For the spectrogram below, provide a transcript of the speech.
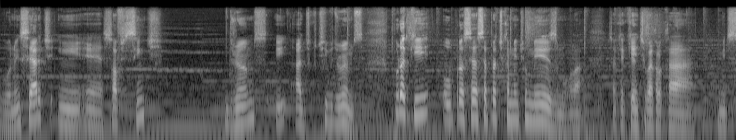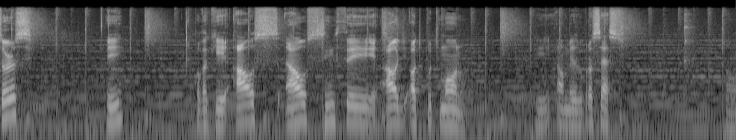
vou no insert em é, soft synth drums e additive drums. Por aqui o processo é praticamente o mesmo lá. Só que aqui a gente vai colocar mid source e colocar aqui all, all synth audio, output mono. E é o mesmo processo. Então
